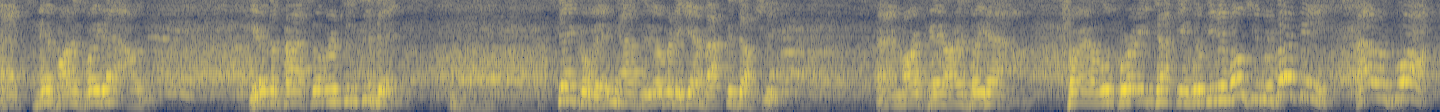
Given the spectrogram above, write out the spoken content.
And Smith on his way down. Give the pass over to Sissons. Stankoven has it over again back to Dusty. And Marchman on his way down. Trying to look for an attacking, looking in motion for Dundee. That one's blocked.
